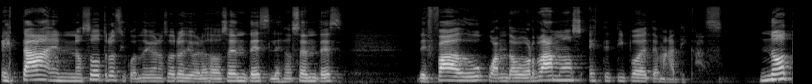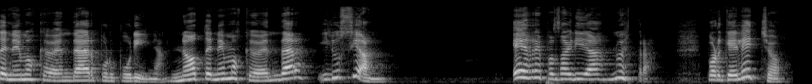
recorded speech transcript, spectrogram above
está en nosotros, y cuando digo nosotros digo los docentes, les docentes de FADU, cuando abordamos este tipo de temáticas. No tenemos que vender purpurina, no tenemos que vender ilusión. Es responsabilidad nuestra, porque el hecho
